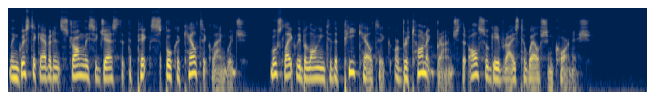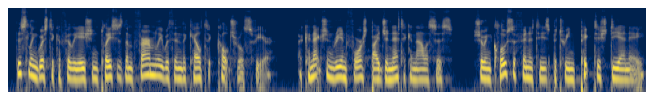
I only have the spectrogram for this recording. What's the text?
Linguistic evidence strongly suggests that the Picts spoke a Celtic language, most likely belonging to the P Celtic or Brittonic branch that also gave rise to Welsh and Cornish. This linguistic affiliation places them firmly within the Celtic cultural sphere, a connection reinforced by genetic analysis showing close affinities between Pictish DNA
